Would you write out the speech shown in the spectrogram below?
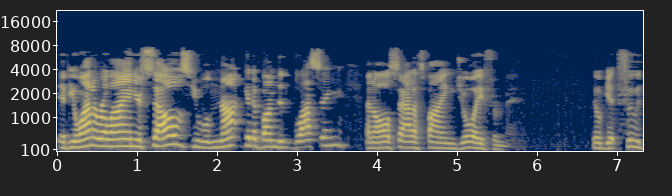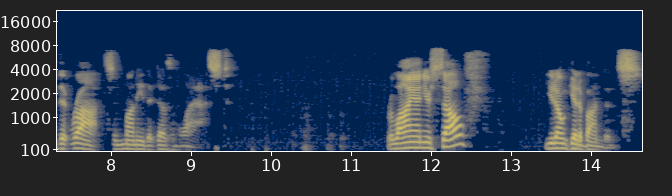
if you want to rely on yourselves, you will not get abundant blessing and all satisfying joy from me. You'll get food that rots and money that doesn't last. Rely on yourself, you don't get abundance.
